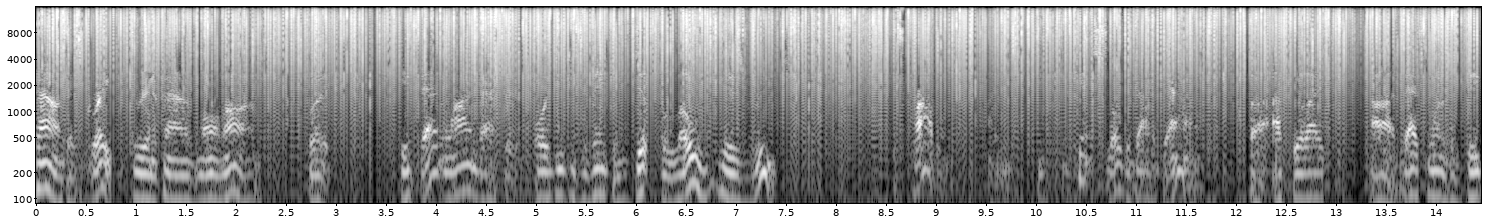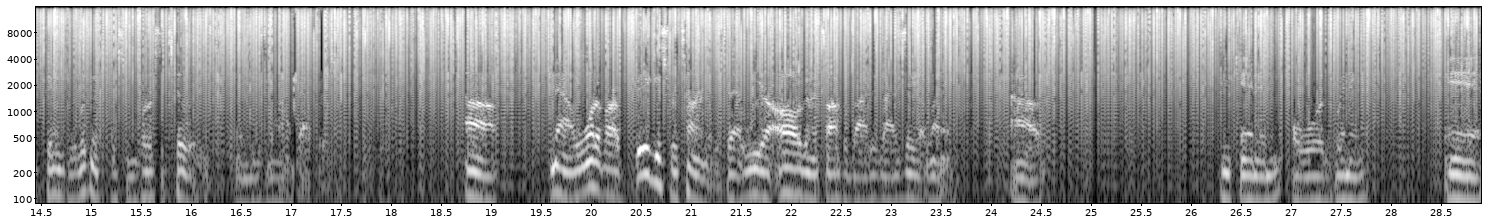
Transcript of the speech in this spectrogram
pounds, that's great, 300 pounds long arm. But if that linebacker or defensive end can dip below his reach, it's a problem. I mean, you can't slow the guy down. Uh, I feel like uh, that's one of the big things. We're looking for some versatility in these linebackers. Uh, now, one of our biggest returners that we are all going to talk about is Isaiah Land. Uh, Buchanan Award winning and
